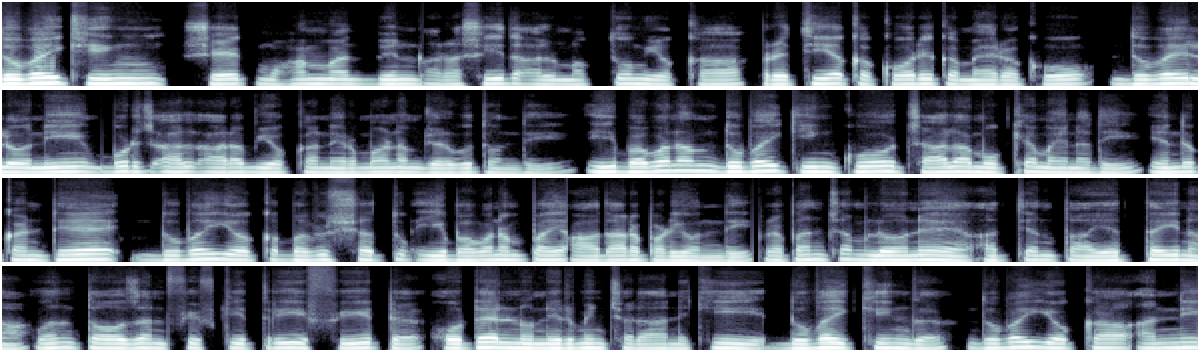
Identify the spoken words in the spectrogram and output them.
Dubai king Sheikh Mohammed bin Rashid Al Maktoum యొక్క ప్రత్యేక కోరిక మేరకు దుబాయ్లోని బుర్జ్ అల్ అరబ్ యొక్క నిర్మాణం జరుగుతుంది. ఈ భవనం దుబాయ్ కింగ్కు చాలా ముఖ్యమైనది. ఎందుకంటే దుబాయ్ యొక్క భవిష్యత్తు ఈ భవనంపై ఆధారపడి ఉంది. ప్రపంచంలోనే అత్యంత ఎత్తైన one thousand fifty three feet హోటల్ను నిర్మించడానికి దుబాయ్ కింగ్ దుబాయ్ యొక్క అన్ని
